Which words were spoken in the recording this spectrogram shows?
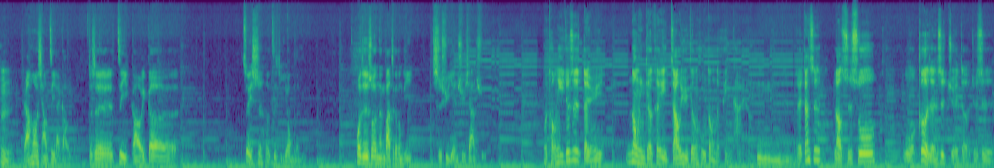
嗯，然后想要自己来搞一个，就是自己搞一个最适合自己用的，或者是说能把这个东西持续延续下去。我同意，就是等于弄一个可以遭遇跟互动的平台啊。嗯嗯嗯嗯，对。但是老实说。我个人是觉得，就是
